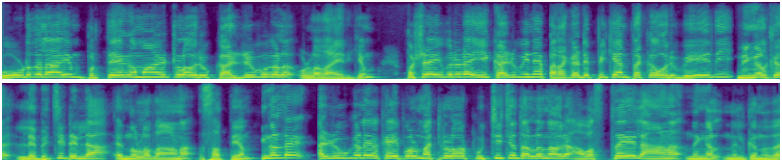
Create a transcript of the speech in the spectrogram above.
കൂടുതലായും പ്രത്യേകമായിട്ടുള്ള ഒരു കഴിവുകൾ ഉള്ളതായിരിക്കും. പക്ഷേ ഇവരുടെ ഈ കഴിവിനെ പ്രകടിപ്പിക്കാൻ തക്ക ഒരു വേദി നിങ്ങൾക്ക് ലഭിച്ചിട്ടില്ല എന്നുള്ളതാണ് സത്യം. നിങ്ങളുടെ കഴിവുകളെയൊക്കെ ഇപ്പോൾ മറ്റുള്ളവർ പുച്ഛിച്ചു തള്ളുന്ന ഒരു അവസ്ഥയിലാണ് നിങ്ങൾ നിൽക്കുന്നത്.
